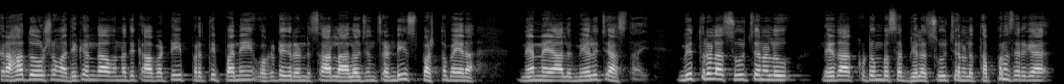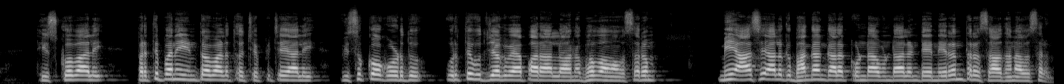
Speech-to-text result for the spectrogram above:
గ్రహ దోషం అధికంగా ఉన్నది కాబట్టి ప్రతి పని ఒకటికి రెండు సార్లు ఆలోచించండి. స్పష్టమైన నిర్ణయాలు మేలు చేస్తాయి. మిత్రుల సూచనలు లేదా కుటుంబ సభ్యుల సూచనలు తప్పనిసరిగా తీసుకోవాలి. ప్రతి పని ఇంట్లో వాళ్ళతో చెప్పి చేయాలి. విసుక్కోకూడదు. వృత్తి ఉద్యోగ వ్యాపారాల్లో అనుభవం అవసరం. మీ ఆశయాలకు భంగం కలగకుండా ఉండాలంటే నిరంతర సాధన అవసరం.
